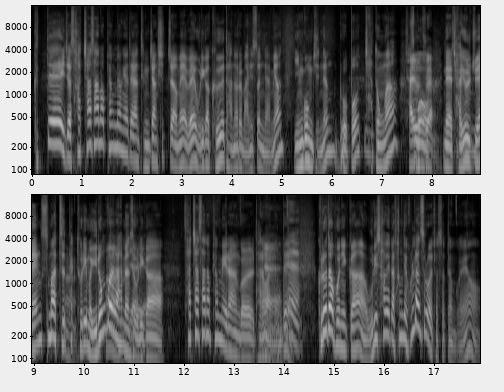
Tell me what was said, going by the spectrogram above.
그때 이제 4차 산업혁명에 대한 등장 시점에 왜 우리가 그 단어를 많이 썼냐면 인공지능, 로봇, 자동화, 자율주행. 뭐, 네, 자율주행, 스마트 어. 팩토리 뭐 이런 걸 어, 하면서 예, 예. 우리가 4차 산업혁명이라는 걸 다뤄왔는데 네. 그러다 보니까 우리 사회가 상당히 혼란스러워졌었던 거예요.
